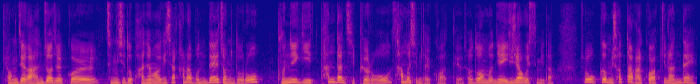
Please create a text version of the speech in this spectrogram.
경제가 안 좋아질 걸 증시도 반영하기 시작하나 본데 정도로 분위기 판단 지표로 삼으시면 될 것 같아요. 저도 한번 예의주시하고 있습니다. 조금 쉬었다 갈 것 같긴 한데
